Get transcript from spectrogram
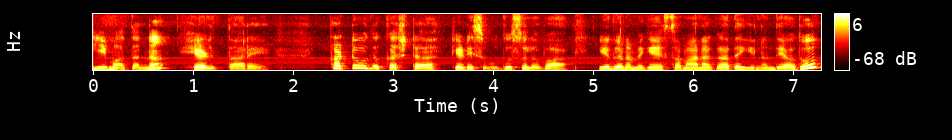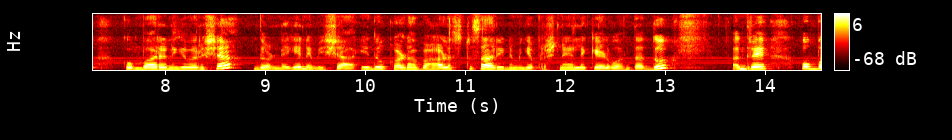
ಈ ಮಾತನ್ನು ಹೇಳುತ್ತಾರೆ. ಕಟ್ಟುವುದು ಕಷ್ಟ ಕೆಡಿಸುವುದು ಸುಲಭ. ಇದು ನಮಗೆ ಸಮಾನಗಾದ ಇನ್ನೊಂದು ಯಾವುದು? ಕುಂಬಾರನಿಗೆ ವರ್ಷ, ದೊಣ್ಣೆಗೆ ನಿಮಿಷ. ಇದು ಕೂಡ ಬಹಳಷ್ಟು ಸಾರಿ ನಿಮಗೆ ಪ್ರಶ್ನೆಯಲ್ಲಿ ಕೇಳುವಂಥದ್ದು. ಅಂದರೆ ಒಬ್ಬ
